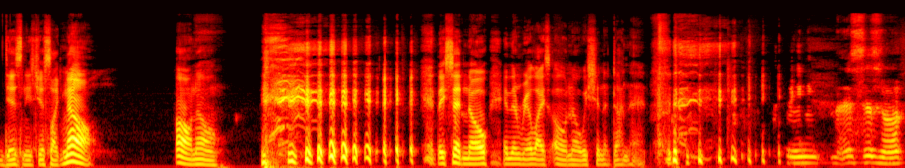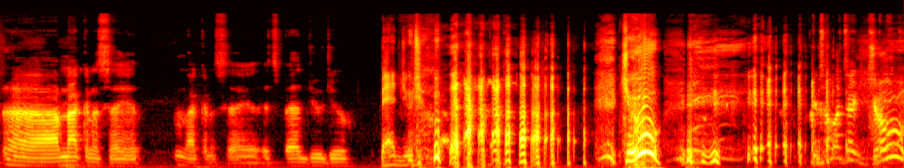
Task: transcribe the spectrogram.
Disney's just like no, oh no. they said no and then realized oh no we shouldn't have done that. This is. Uh, I'm not gonna say it. I'm not gonna say it. It's bad juju. Bad juju. Jew. Someone say Joe?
